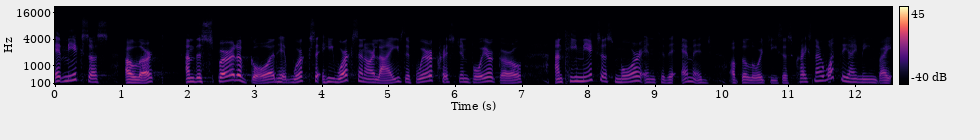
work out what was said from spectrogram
It makes us alert. And the Spirit of God, it works, He works in our lives if we're a Christian boy or girl, and he makes us more into the image of the Lord Jesus Christ. Now, what do I mean by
